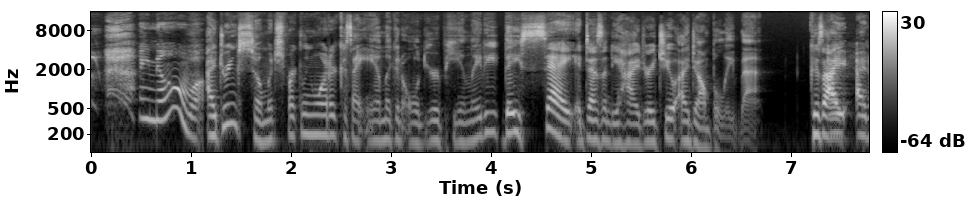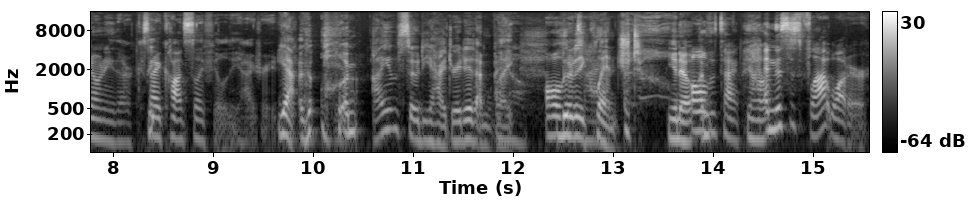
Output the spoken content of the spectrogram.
I know. I drink so much sparkling water because I am like an old European lady. They say it doesn't dehydrate you. I don't believe that because I, I, I don't either because I constantly feel dehydrated. yeah, I'm, I am so dehydrated. I'm like. All literally quenched. You know, all I'm- the time. Yeah. And this is flat water.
